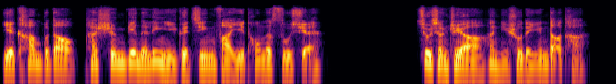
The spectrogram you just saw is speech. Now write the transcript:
也看不到他身边的另一个金发异瞳的苏璇。就像这样，按你说的引导他，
